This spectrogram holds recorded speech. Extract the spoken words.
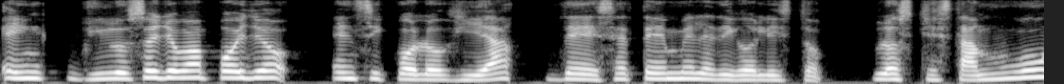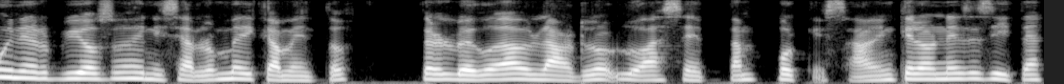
incluso yo me apoyo en psicología de ese tema y le digo, listo, los que están muy nerviosos de iniciar los medicamentos, pero luego de hablarlo lo aceptan porque saben que lo necesitan,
